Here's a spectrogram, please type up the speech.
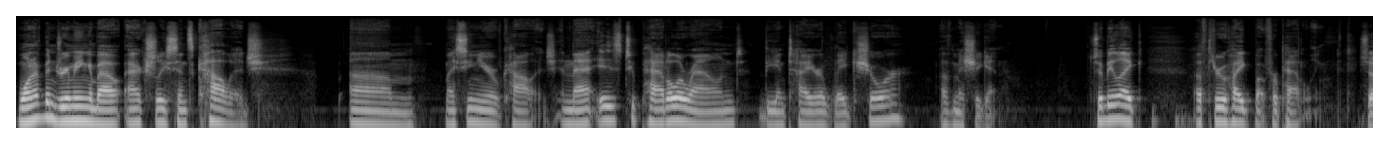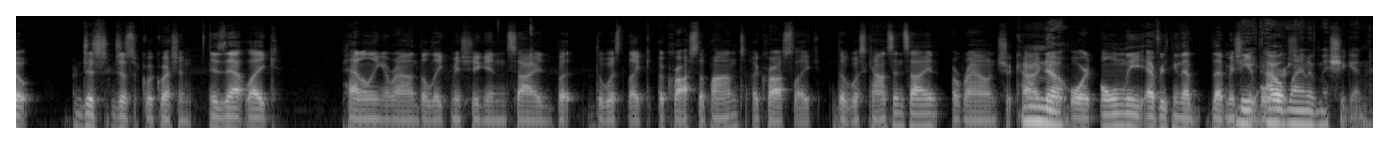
One I've been dreaming about actually since college, um, my senior year of college, and that is to paddle around the entire lake shore of Michigan. So it'd be like a through hike, but for paddling. so. Just just a quick question: Is that like paddling around the Lake Michigan side, but the west like across the pond, across like the Wisconsin side, around Chicago, No. or only everything that that Michigan the borders? outline of Michigan,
